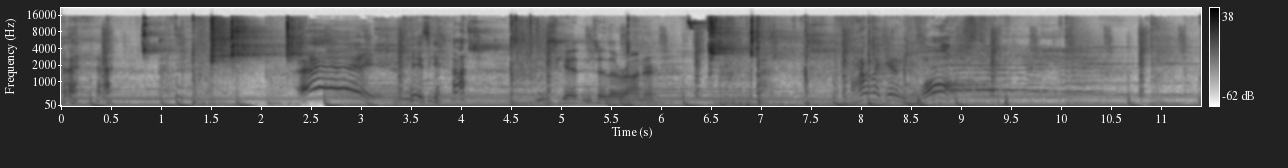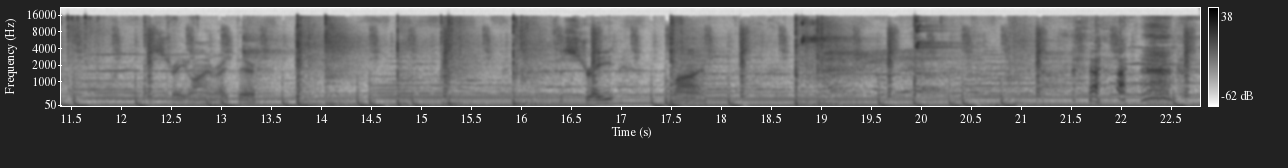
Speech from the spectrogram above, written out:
hey! He's he's getting to the runner. How am I get getting lost? Straight line right there. It's a straight line.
